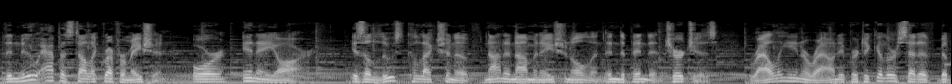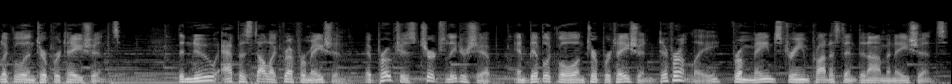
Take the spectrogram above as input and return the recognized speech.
The New Apostolic Reformation, or NAR, is a loose collection of non-denominational and independent churches rallying around a particular set of biblical interpretations. The New Apostolic Reformation approaches church leadership and biblical interpretation differently from mainstream Protestant denominations.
